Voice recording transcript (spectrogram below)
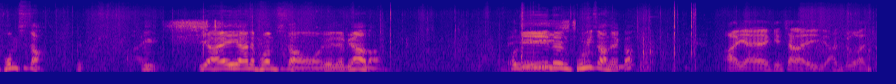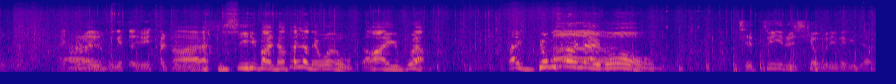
보험 치자. 아이, 이 아이 안에 보험 치자. 어, 얘, 내 미안하다. 거기는 에이씨. 보이지 않을까? 아니 아니 괜찮아 아니, 안 죽어 안 죽어 아니 설마 아. 이걸 보겠어 여기 탈출 아, 씨발, 내가 살려 내보내볼게. 아, 이게 뭐야. 아이, 병신 아. 아니야, 이거. 제트위를 시켜버리네 그냥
